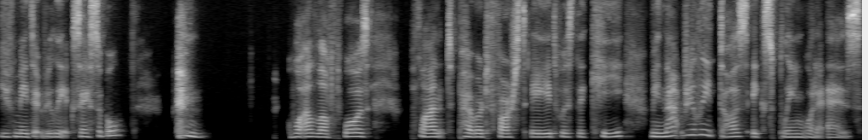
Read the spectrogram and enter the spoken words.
you've made it really accessible. what I loved was plant powered first aid was the key. I mean, that really does explain what it is.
